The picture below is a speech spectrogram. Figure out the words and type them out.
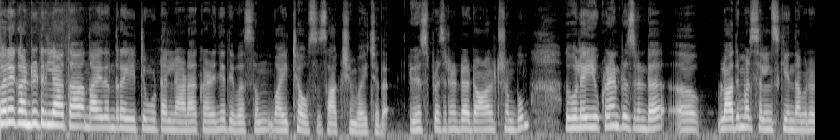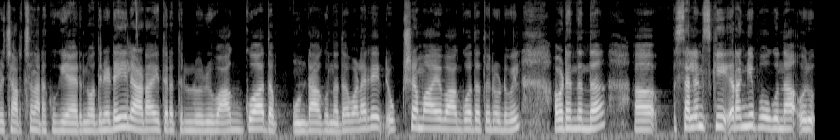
ഇതുവരെ കണ്ടിട്ടില്ലാത്ത നയതന്ത്ര ഏറ്റുമുട്ടലിനാണ് കഴിഞ്ഞ ദിവസം വൈറ്റ് ഹൗസ് സാക്ഷ്യം വഹിച്ചത്. യു എസ് പ്രസിഡന്റ് ഡൊണാൾഡ് ട്രംപും അതുപോലെ യുക്രൈൻ പ്രസിഡന്റ് വ്ളാദിമിർ സെലൻസ്കിയും തമ്മിലൊരു ചർച്ച നടക്കുകയായിരുന്നു. അതിനിടയിലാണ് ഇത്തരത്തിലുള്ളൊരു വാഗ്വാദം ഉണ്ടാകുന്നത്. വളരെ രൂക്ഷമായ വാഗ്വാദത്തിനൊടുവിൽ അവിടെ നിന്ന് സെലൻസ്കി ഇറങ്ങിപ്പോകുന്ന ഒരു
